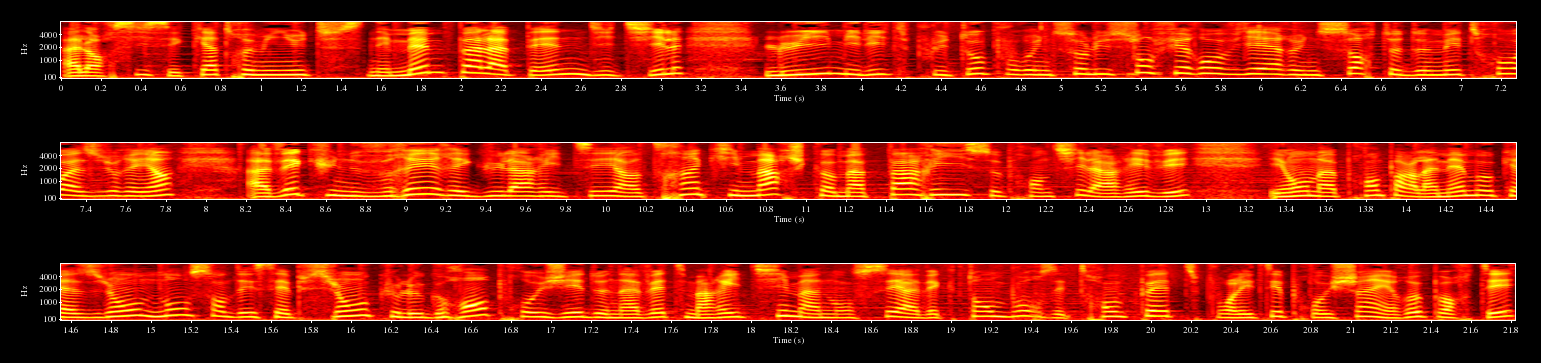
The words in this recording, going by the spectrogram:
Alors si c'est 4 minutes, ce n'est même pas la peine, dit-il. Lui milite plutôt pour une solution ferroviaire, une sorte de métro azuréen avec une vraie régularité, un train qui marche comme à Paris, se prend-il à rêver? Et on apprend par la même occasion, non sans déception, que le grand projet de navette maritime annoncé avec tambours et trompettes pour l'été est reporté.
